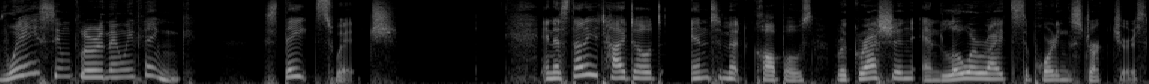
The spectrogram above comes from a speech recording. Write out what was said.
way simpler than we think state switch. In a study titled Intimate Couples Regression and Lower Right Supporting Structures,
